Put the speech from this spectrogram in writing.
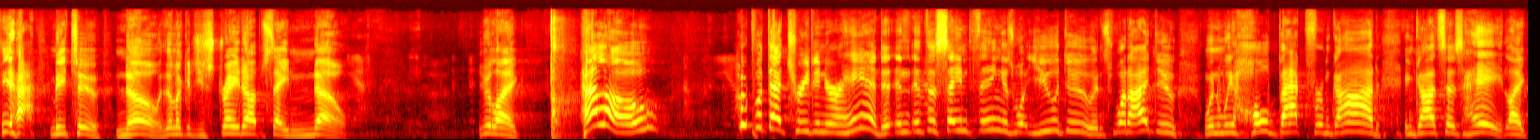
Yeah, me too. No. They look at you straight up, say no. You're like, hello. Who put that treat in your hand? And it's the same thing as what you do. It's what I do when we hold back from God and God says, hey, like,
